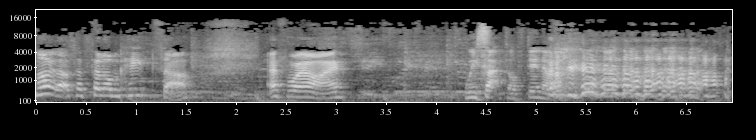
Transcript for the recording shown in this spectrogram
No, that's a full-on pizza. FYI. We sacked off dinner.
